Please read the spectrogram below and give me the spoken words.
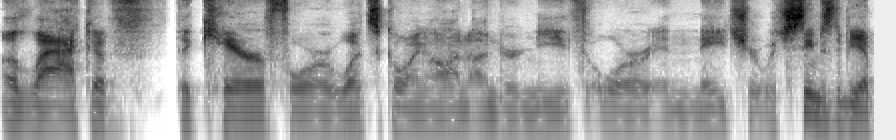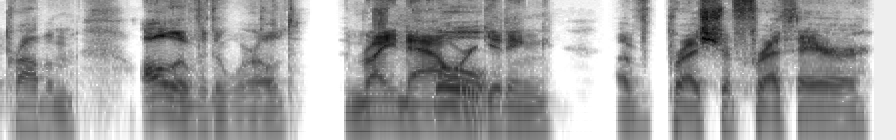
a lack of the care for what's going on underneath or in nature, which seems to be a problem all over the world. And right now, we're getting a breath of fresh air.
